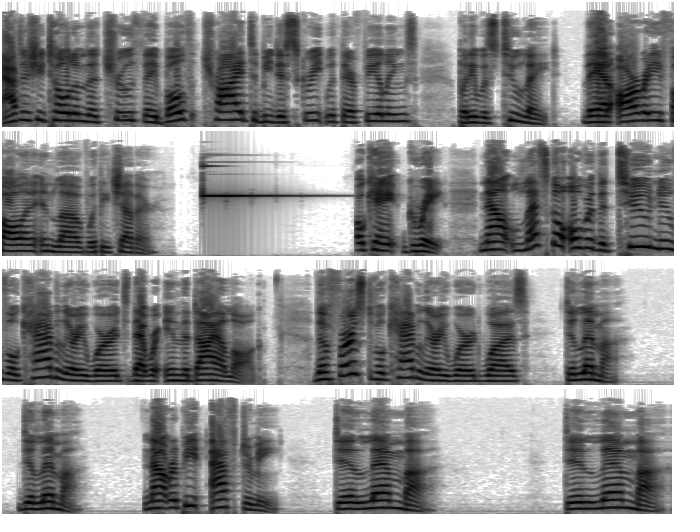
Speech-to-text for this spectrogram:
After she told him the truth, they both tried to be discreet with their feelings, but it was too late. They had already fallen in love with each other. Okay, great. Now let's go over the two new vocabulary words that were in the dialogue. The first vocabulary word was dilemma. Dilemma. Now repeat after me. Dilemma. Dilemma.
